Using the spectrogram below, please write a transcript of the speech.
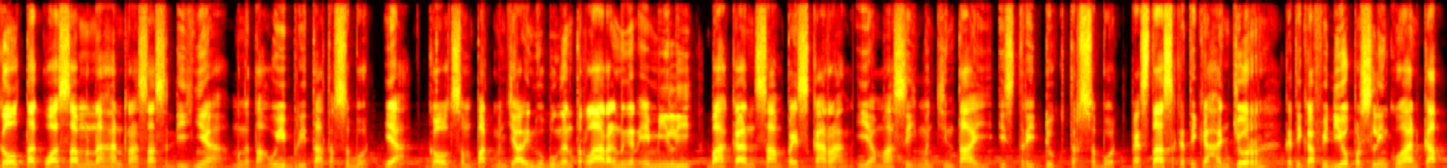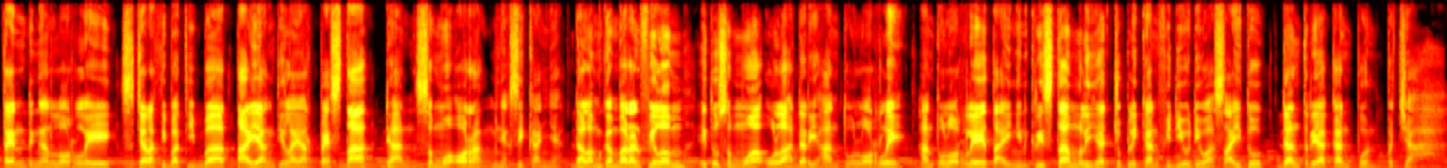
Gold tak kuasa menahan rasa sedihnya mengetahui berita tersebut. Ya, Gold sempat menjalin hubungan terlarang dengan Emily, bahkan sampai sekarang ia masih mencintai istri Duke tersebut. Pesta seketika hancur ketika video perselingkuhan Kapten dengan Lorelei secara tiba-tiba tayang di layar pesta dan semua orang menyaksikannya. Dalam gambaran film, itu semua ulah dari hantu Lorelei. Hantu Lorelei tak ingin Krista melihat cuplikan video dewasa itu dan teriakan pun pecah.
